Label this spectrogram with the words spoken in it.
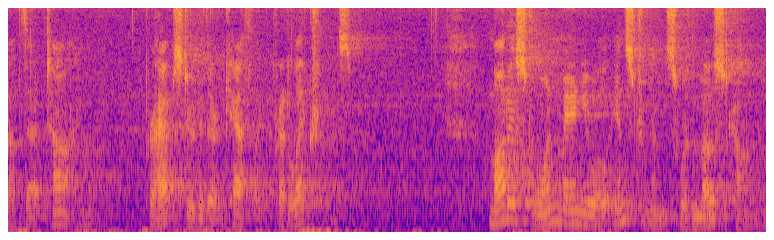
of that time, perhaps due to their Catholic predilections. Modest one-manual instruments were the most common.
